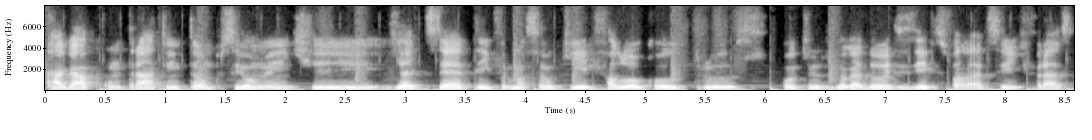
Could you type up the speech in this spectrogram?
cagar pro contrato, então possivelmente já disser, tem informação que ele falou com outros, com outros jogadores e eles falaram a seguinte frase,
